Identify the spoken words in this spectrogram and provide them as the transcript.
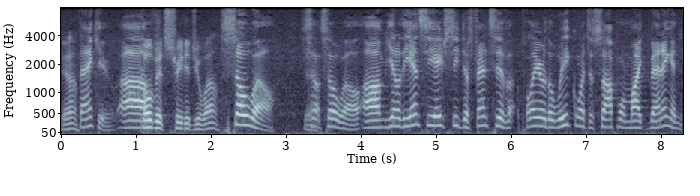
Yeah. Thank you. Um, COVID's treated you well. So well. Yeah. So, so well. Um, you know, the NCHC Defensive Player of the Week went to sophomore Mike Benning, and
